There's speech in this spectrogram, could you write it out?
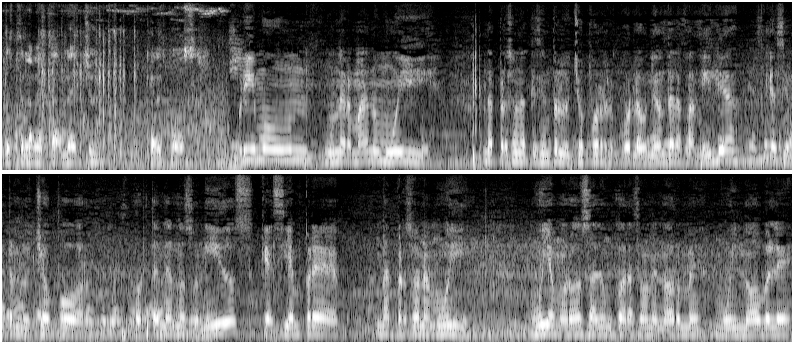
de este lamentable hecho. ¿Qué les puedo decir? primo, un, un hermano muy, una persona que siempre luchó por, por la unión de la familia, que siempre luchó por, por tenernos unidos, que siempre una persona muy, muy amorosa, de un corazón enorme, muy noble,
